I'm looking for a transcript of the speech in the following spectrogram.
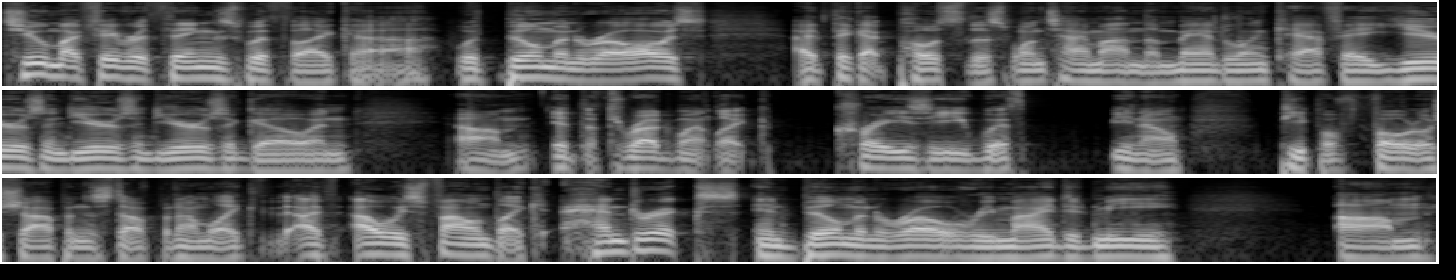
two of my favorite things with like uh, with Bill Monroe. I always, I think I posted this one time on the Mandolin Cafe years and years and years ago, and um, it the thread went like crazy with you know people photoshopping and stuff, but I'm like, I always found like Hendrix and Bill Monroe reminded me um,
